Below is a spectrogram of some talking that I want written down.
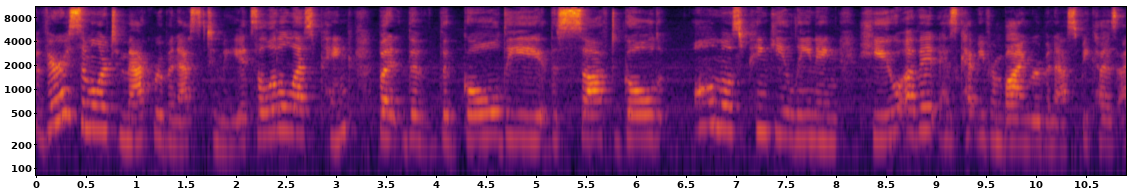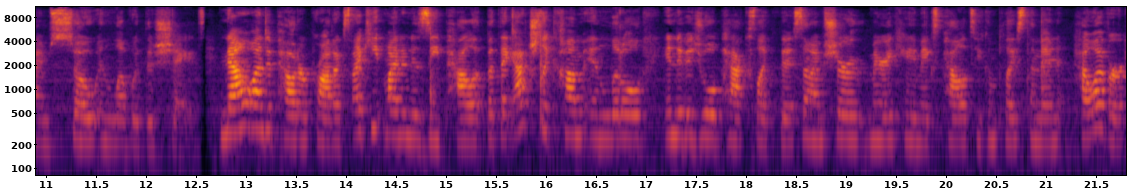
very similar to MAC Rubenesque to me. It's a little less pink, but the, the goldy, the soft gold almost pinky leaning hue of it has kept me from buying Rubenesque because I'm so in love with this shade. Now onto powder products. I keep mine in a Z palette, but they actually come in little individual packs like this, and I'm sure Mary Kay makes palettes you can place them in. However,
